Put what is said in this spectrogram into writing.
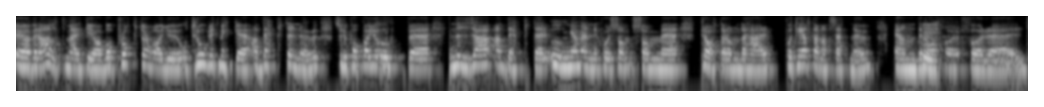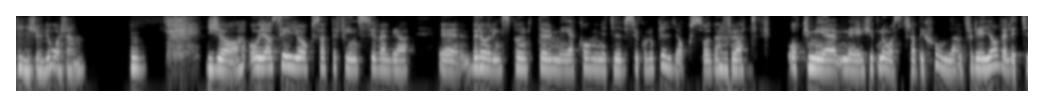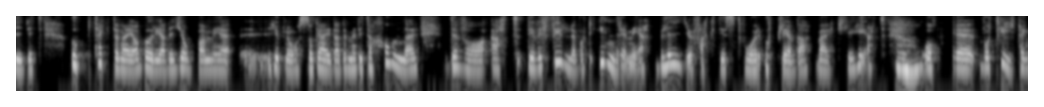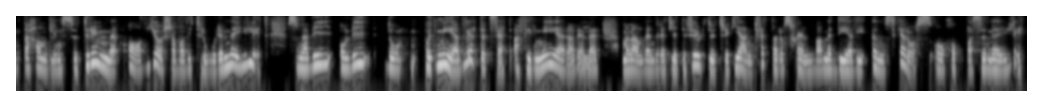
överallt märker jag. Bob Proctor har ju otroligt mycket adepter nu. Så det poppar ju upp eh, nya adepter, unga människor som, som eh, pratar om det här på ett helt annat sätt nu än det var mm. för, för eh, 10-20 år sedan. Mm. Ja, och jag ser ju också att det finns ju väldiga eh, beröringspunkter med kognitiv psykologi också, därför mm. att och med, med hypnostraditionen. För det jag väldigt tidigt upptäckte när jag började jobba med eh, hypnos och guidade meditationer, det var att det vi fyller vårt inre med blir ju faktiskt vår upplevda verklighet. Mm. Och eh, vårt tilltänkta handlingsutrymme avgörs av vad vi tror är möjligt. Så när vi, om vi då på ett medvetet sätt affirmerar eller man använder ett lite fult uttryck, hjärntvättar oss själva med det vi önskar oss och hoppas är möjligt,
